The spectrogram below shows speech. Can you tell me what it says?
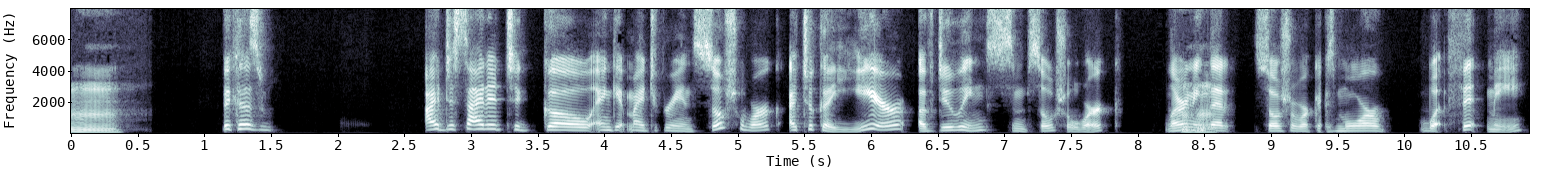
Mm. because I decided to go and get my degree in social work. I took a year of doing some social work, learning Mhm. that social work is more what fit me.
